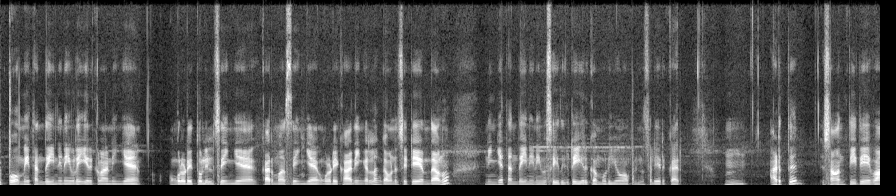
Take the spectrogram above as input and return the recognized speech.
எப்போவுமே தந்தையின் நினைவில் இருக்கலாம் நீங்கள் உங்களுடைய தொழில் செய்யுங்க கர்மா செய்யுங்க உங்களுடைய காரியங்கள்லாம் கவனிச்சுட்டே இருந்தாலும் நீங்கள் தந்தையை நினைவு செய்துக்கிட்டே இருக்க முடியும் அப்படின்னு சொல்லியிருக்கார். அடுத்து சாந்தி தேவா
